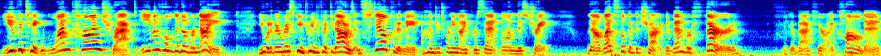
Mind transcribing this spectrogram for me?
you could take one contract, even hold it overnight. You would have been risking $350 and still could have made 129% on this trade. Now let's look at the chart. November 3rd, let me go back here, I called it.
